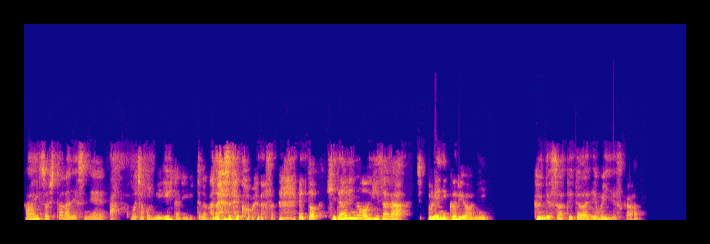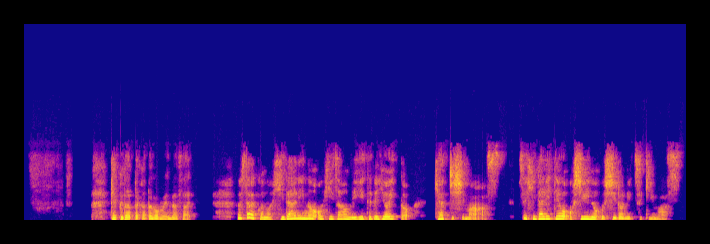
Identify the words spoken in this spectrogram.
はい、そしたらですね、あ、ごめんなさい、これ右左言ってなかったですね。ごめんなさい。えっと、左のお膝が上に来るように組んで座っていただいてもいいですか？逆だった方ごめんなさい。そしたらこの左のお膝を右手でひょいとキャッチします。左手をお尻の後ろにつきます。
